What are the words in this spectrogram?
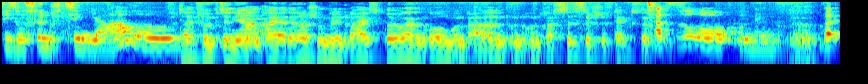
wieso 15 Jahre? Seit 15 Jahren eiert er schon mit den Reichsbürgern rum und, und, und, und rassistische Texte. Ach so, okay. weil,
